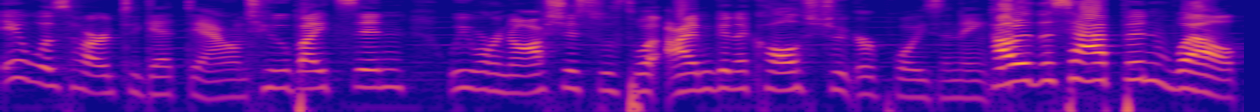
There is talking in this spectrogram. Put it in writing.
It was hard to get down. Two bites in, we were nauseous with what I'm gonna call sugar poisoning. How did this happen? Well,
